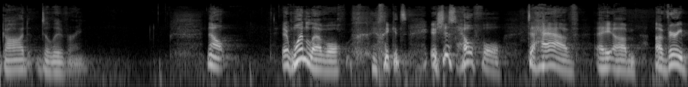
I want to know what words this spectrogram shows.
God delivering. Now, at one level, like it's, it's just helpful to have a, um, a very,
